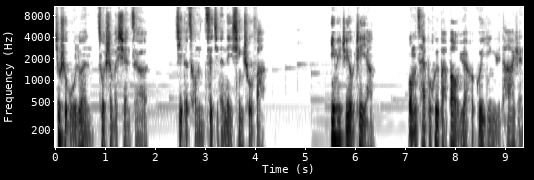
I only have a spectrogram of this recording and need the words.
就是无论做什么选择，记得从你自己的内心出发，因为只有这样。我们才不会把抱怨和归因于他人，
